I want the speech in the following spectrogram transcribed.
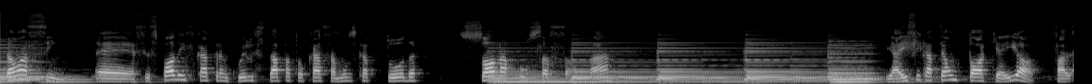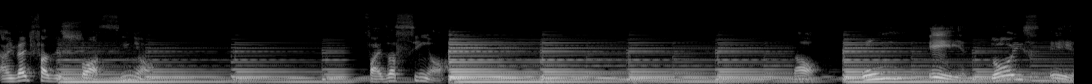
Então assim, é, vocês podem ficar tranquilos que dá para tocar essa música toda só na pulsação, tá? E aí fica até um toque aí, ó. Ao invés de fazer só assim, ó. Faz assim, ó. Tá, ó. Um E, dois E,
